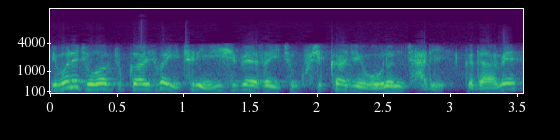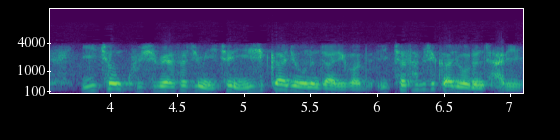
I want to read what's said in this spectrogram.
이번에 종합주가지수가 2020에서 2090까지 오는 자리, 그 다음에 2090에서 지금 2020까지 오는 자리거든, 2030까지 오는 자리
